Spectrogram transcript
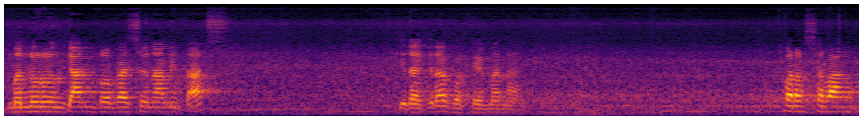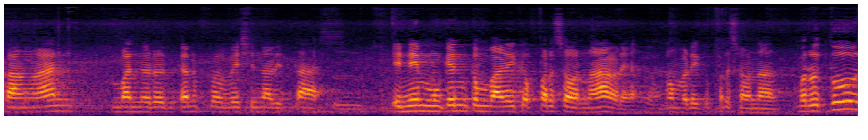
menurunkan profesionalitas? Kira-kira bagaimana? Perselangkangan menurunkan profesionalitas. Hmm. Ini mungkin kembali ke personal ya, kembali ke personal. menurutku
